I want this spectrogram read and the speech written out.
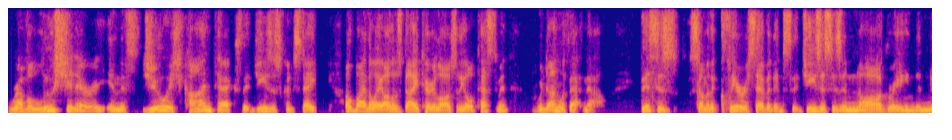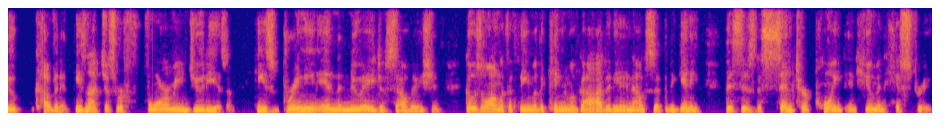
revolutionary in this Jewish context that Jesus could say, oh, by the way, all those dietary laws of the Old Testament, we're done with that now. This is some of the clearest evidence that Jesus is inaugurating the new covenant. He's not just reforming Judaism, he's bringing in the new age of salvation. Goes along with the theme of the kingdom of God that he announces at the beginning. This is the center point in human history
